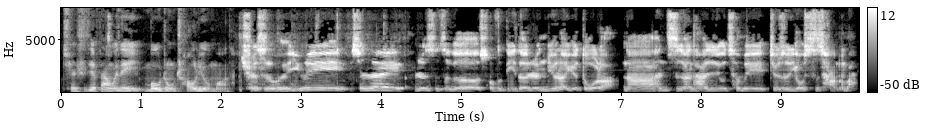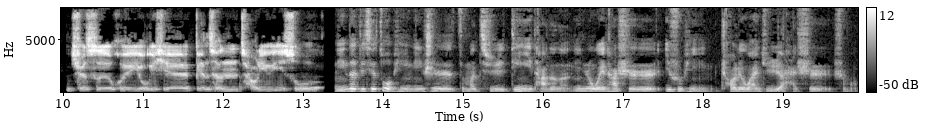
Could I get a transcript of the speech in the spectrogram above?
全世界范围内某种潮流吗？确实会，因为现在。认识这个手扶笔的人越来越多了，那很自然它就成为就是有市场了嘛。确实会有一些变成潮流艺术。您的这些作品，您是怎么去定义它的呢？您认为它是艺术品、潮流玩具还是什么？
